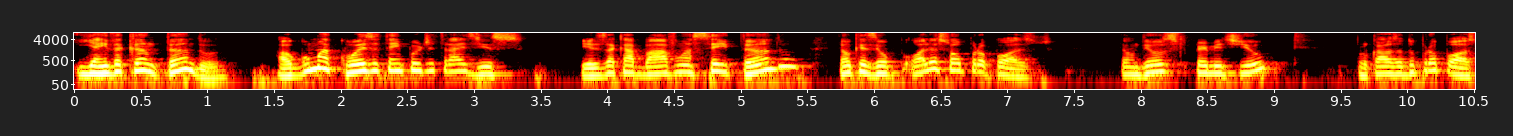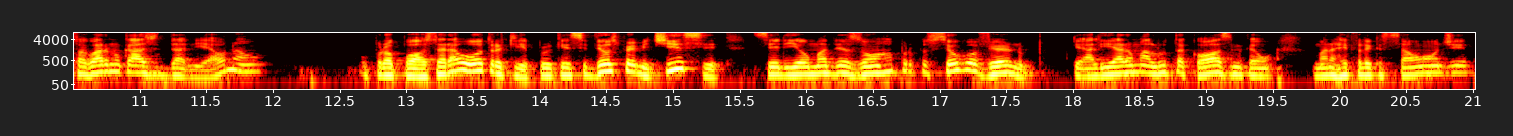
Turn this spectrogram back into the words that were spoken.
e ainda cantando? Alguma coisa tem por detrás disso. E eles acabavam aceitando. Então, quer dizer, olha só o propósito. Então, Deus permitiu por causa do propósito. Agora, no caso de Daniel, não. O propósito era outro aqui, porque se Deus permitisse, seria uma desonra para o seu governo, porque ali era uma luta cósmica, uma reflexão onde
